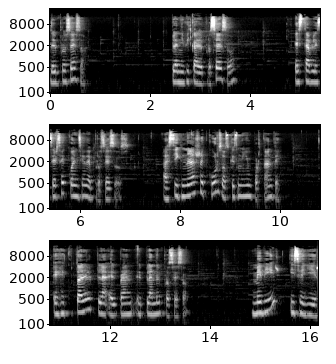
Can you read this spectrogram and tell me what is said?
del proceso planificar el proceso, establecer secuencia de procesos, asignar recursos, que es muy importante, ejecutar el, el, plan, el plan del proceso, medir y seguir,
